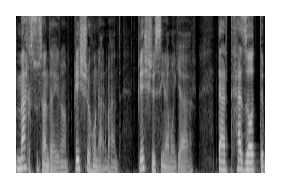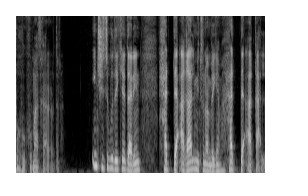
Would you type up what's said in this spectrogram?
مخصوصا در ایران قشر هنرمند قشر سینماگر در تضاد با حکومت قرار دارن. این چیزی بوده که در این حد اقل می‌تونم بگم حد اقل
